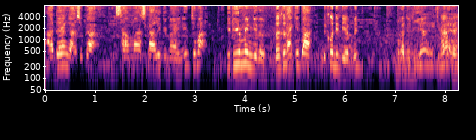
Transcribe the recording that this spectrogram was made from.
ada yang nggak suka sama sekali dimainin cuma didiemin gitu. Terus? kayak kita. Di- kok didiamin bukan di dia gimana apa ya?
